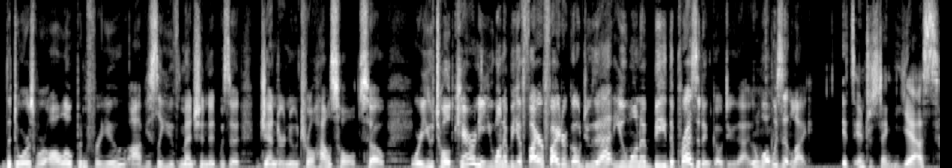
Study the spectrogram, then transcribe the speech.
the doors were all open for you? Obviously, you've mentioned it was a gender neutral household. So, were you told, Karen, you want to be a firefighter, go do that? You want to be the president, go do that? What was it like? It's interesting. Yes,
